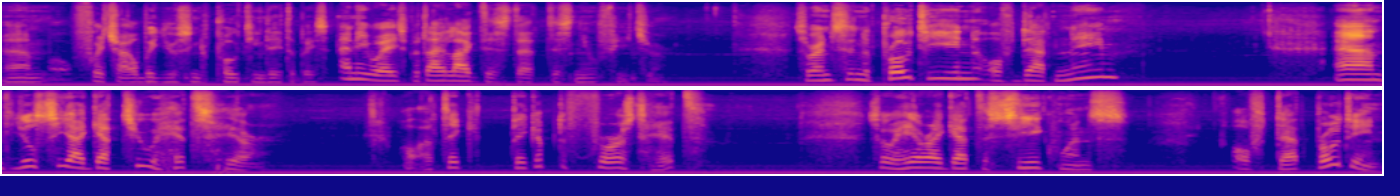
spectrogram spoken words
um, of which I'll be using the protein database anyways but I like this that this new feature. So it's in the protein of that name. And you'll see I get two hits here. Well I'll take take up the first hit. So here I get the sequence of that protein.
